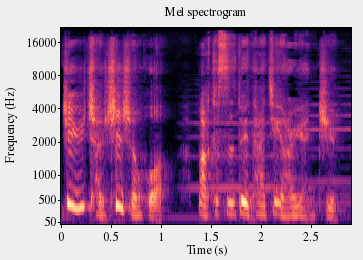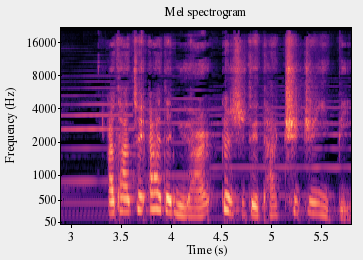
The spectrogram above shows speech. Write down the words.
至于城市生活，马克思对她敬而远之。而他最爱的女儿更是对他嗤之以鼻。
